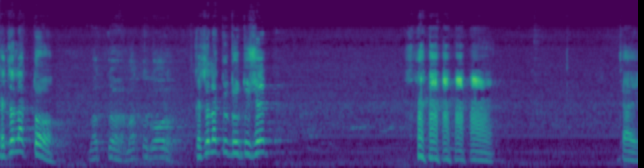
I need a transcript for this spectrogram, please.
कसा लागतो? मस्त मस्त गौर. कसं लागतो तू तुझ्यात काय?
